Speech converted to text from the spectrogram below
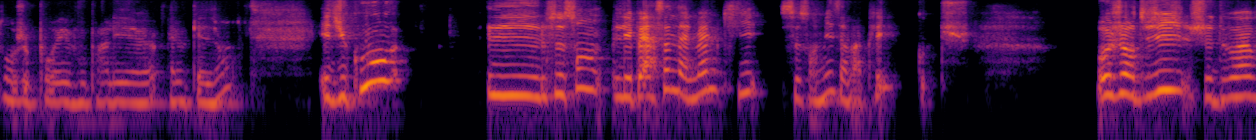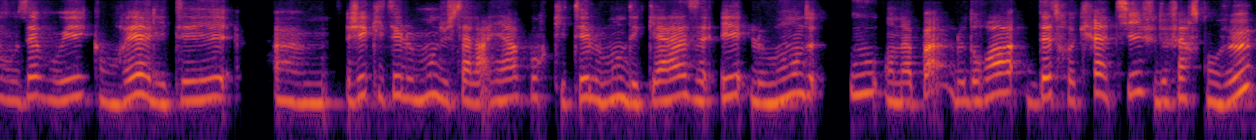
dont je pourrais vous parler euh, à l'occasion. Et du coup, ce sont les personnes elles-mêmes qui se sont mises à m'appeler coach. Aujourd'hui, je dois vous avouer qu'en réalité, j'ai quitté le monde du salariat pour quitter le monde des cases et le monde où on n'a pas le droit d'être créatif, de faire ce qu'on veut,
